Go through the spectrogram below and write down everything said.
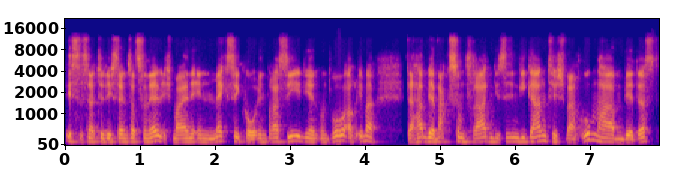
ist es natürlich sensationell. Ich meine, in Mexiko, in Brasilien und wo auch immer, da haben wir Wachstumsraten, die sind gigantisch. Warum haben wir das?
